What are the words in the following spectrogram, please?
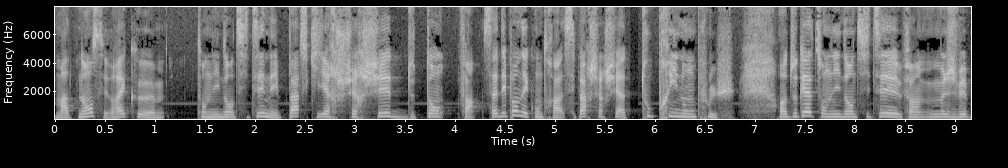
Maintenant, c'est vrai que ton identité n'est pas ce qui est recherché de temps. Enfin, ça dépend des contrats. C'est pas recherché à tout prix non plus. En tout cas, ton identité. Enfin, moi, je vais.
